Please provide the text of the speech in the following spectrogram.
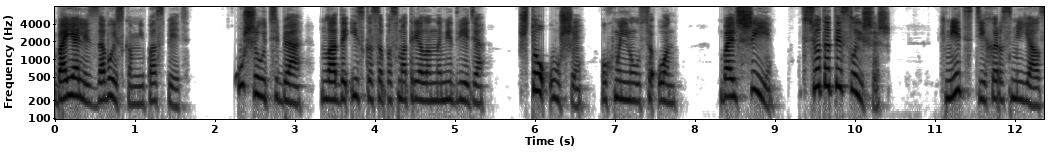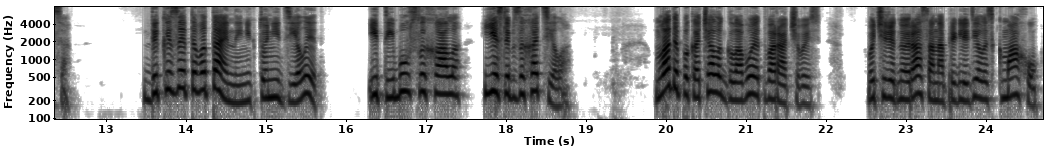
Боялись за войском не поспеть. «Уши у тебя!» — Млада искоса посмотрела на медведя. «Что уши?» — ухмыльнулся он. «Большие. Все-то ты слышишь. Кметь тихо рассмеялся. «Дык из этого тайны никто не делает. И ты бы услыхала, если б захотела». Млада покачала головой, отворачиваясь. В очередной раз она пригляделась к Маху,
